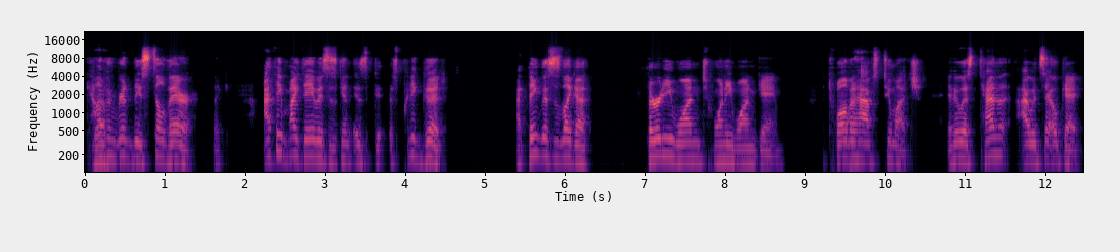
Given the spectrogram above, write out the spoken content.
Calvin yeah. Ridley's still there. Like I think Mike Davis is gonna, is is pretty good. I think this is like a 31-21 game. 12 and a half is too much. If it was 10, I would say okay.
